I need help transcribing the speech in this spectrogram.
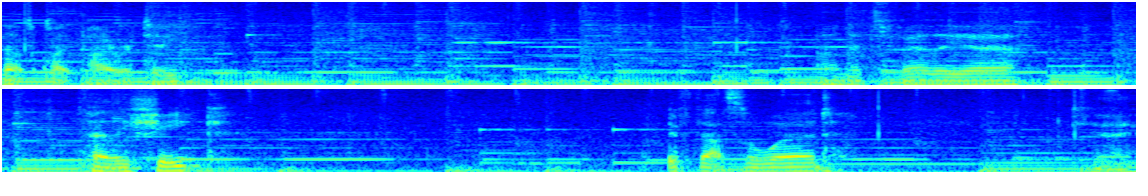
That's quite piratey. And it's fairly, uh, fairly chic. If that's the word. Okay.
